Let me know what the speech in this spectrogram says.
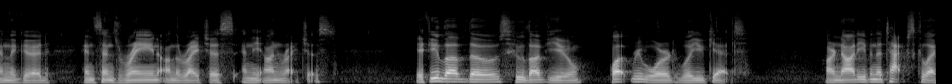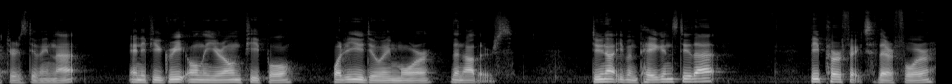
and the good, and sends rain on the righteous and the unrighteous. If you love those who love you, what reward will you get? Are not even the tax collectors doing that? And if you greet only your own people, what are you doing more than others? Do not even pagans do that? Be perfect, therefore,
